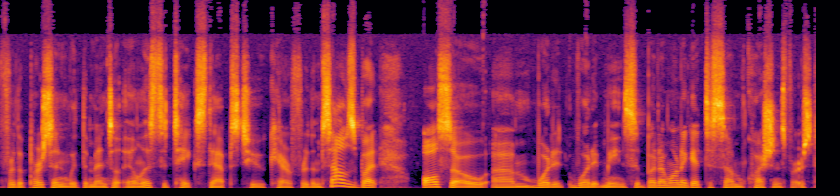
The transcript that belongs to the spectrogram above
for the person with the mental illness to take steps to care for themselves, but also um, what it what it means. But I want to get to some questions first.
